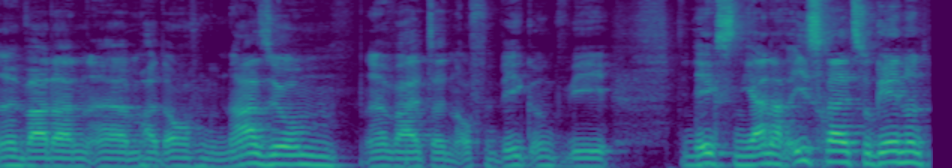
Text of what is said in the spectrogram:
Ne, war dann ähm, halt auch auf dem Gymnasium, ne, war halt dann auf dem Weg irgendwie die nächsten Jahre nach Israel zu gehen und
